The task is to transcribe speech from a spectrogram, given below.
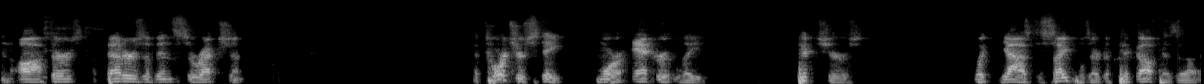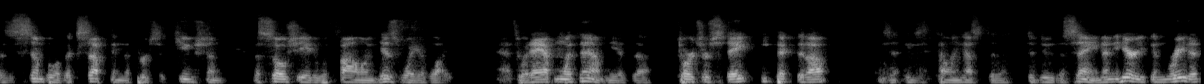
and authors, betters of insurrection. A torture stake more accurately pictures what Yah's disciples are to pick up as a, as a symbol of accepting the persecution associated with following his way of life. That's what happened with him. He had the torture stake, he picked it up. He's, he's telling us to, to do the same. And here you can read it.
